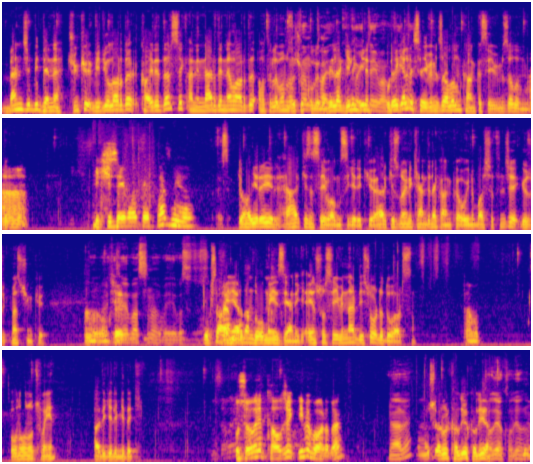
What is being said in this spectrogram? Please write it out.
Bence bir dene. Çünkü videolarda kaydedersek hani nerede ne vardı hatırlamamız da Tamam, çok tamam, oluyordu. Beyler gelin kayıttayım gelin. abi, Buraya gel de kayıttayım. save'imizi alalım kanka. Save'imizi alalım burada. Ha. Bir kişi save out etmez mi ya? Ya hayır hayır. Herkesin save alması gerekiyor. Herkesin oyunu kendine kanka. Oyunu başlatınca gözükmez çünkü. Ha, Herkes okey. Bassın abi B'ye basın. Yoksa aynı yerden doğmayız yani. En son save'in neredeyse orada doğarsın. Tamam. Onu unutmayın. Hadi gelin gidelim. Bu server hep kalacak değil mi bu arada? Ne abi? Bu server kalıyor kalıyor. Kalıyor kalıyor mi?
